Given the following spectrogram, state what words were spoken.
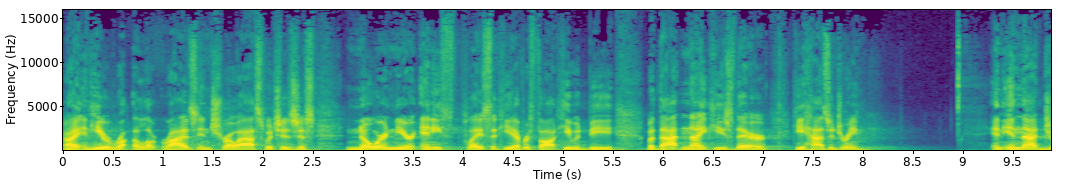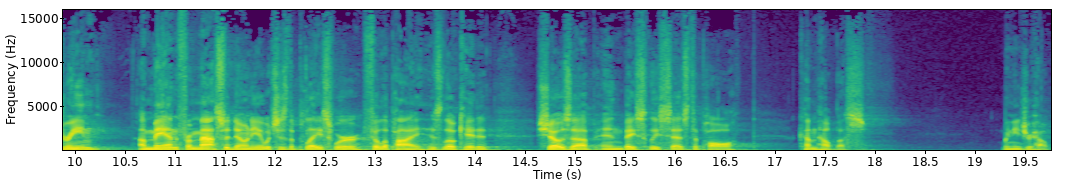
All right, and he ar- arrives in Troas, which is just nowhere near any place that he ever thought he would be. But that night he's there, he has a dream. And in that dream, a man from Macedonia, which is the place where Philippi is located, shows up and basically says to Paul, Come help us. We need your help.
